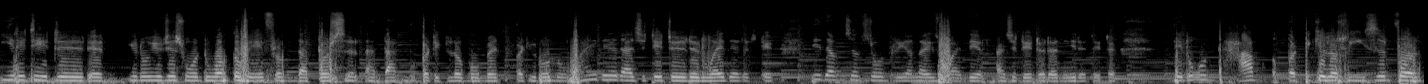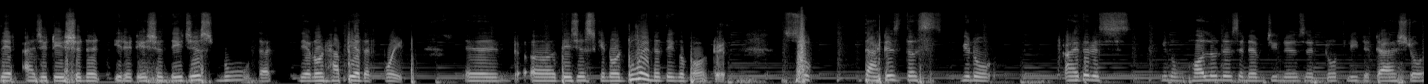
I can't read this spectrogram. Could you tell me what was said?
irritated and you know you just want to walk away from that person at that particular moment but you don't know why they're agitated and why they're irritated. They themselves don't realize why they're agitated and irritated. They don't have a particular reason for their agitation and irritation. They just know that they're not happy at that point and uh, they just cannot do anything about it. So that is the you know either it's you know hollowness and emptiness and totally detached or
